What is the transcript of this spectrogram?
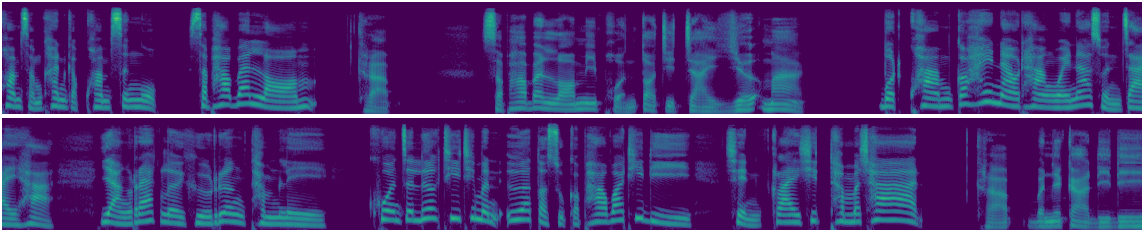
ความสำคัญกับความสงบ สภาพแวดล้อม ครับ สภาพแวดล้อมมีผลต่อจิตใจเยอะมาก บทความก็ให้แนวทางไว้น่าสนใจค่ะ อย่างแรกเลยคือเรื่องทำเล ควรจะเลือกที่ที่มันเอื้อต่อสุขภาพว่าที่ดี เช่นใกล้ชิดธรรมชาติ ครับ บรรยากาศดี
